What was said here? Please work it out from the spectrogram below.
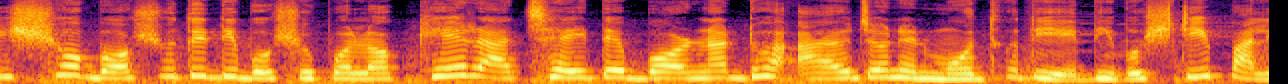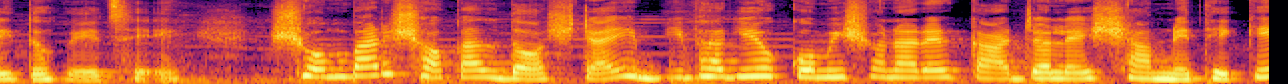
বিশ্ব বসতি দিবস উপলক্ষে রাজশাহীতে বর্ণাঢ্য আয়োজনের মধ্য দিয়ে দিবসটি পালিত হয়েছে। সোমবার সকাল দশটায় বিভাগীয় কমিশনারের কার্যালয়ের সামনে থেকে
